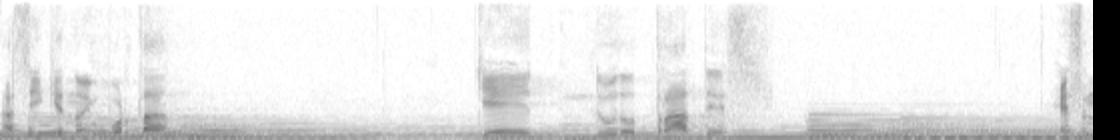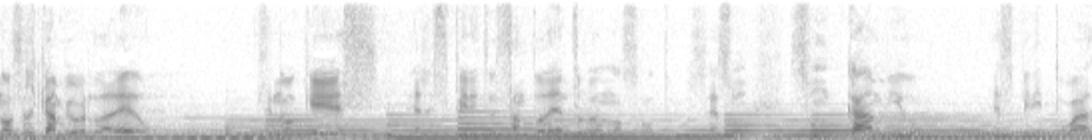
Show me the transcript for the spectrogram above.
Así que no importa qué duro trates, ese no es el cambio verdadero, sino que es el Espíritu Santo dentro de nosotros. Es un, un cambio espiritual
